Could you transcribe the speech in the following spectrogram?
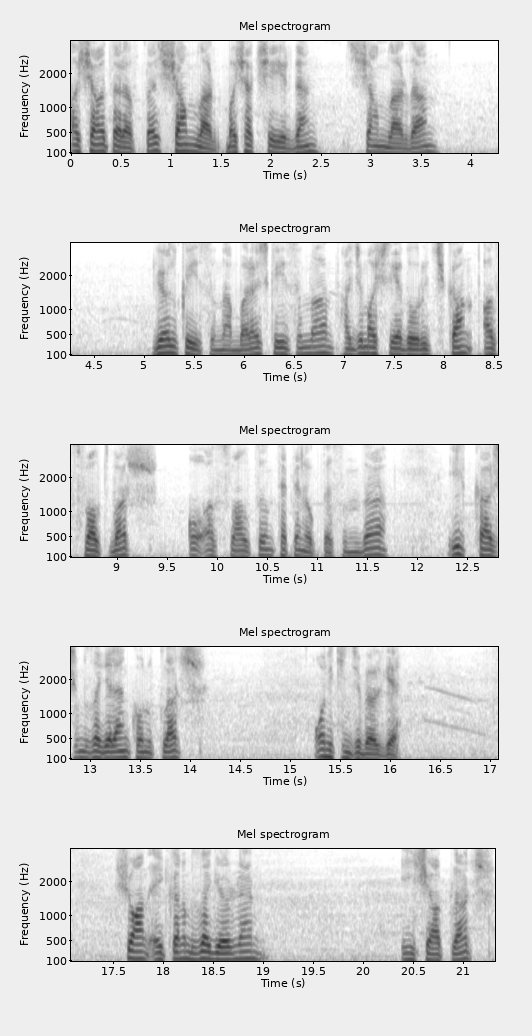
aşağı tarafta Şamlar, Başakşehir'den, Şamlardan, göl kıyısından, baraj kıyısından Hacımaçlı'ya doğru çıkan asfalt var. O asfaltın tepe noktasında ilk karşımıza gelen konutlar 12. bölge. Şu an ekranımızda görünen inşaatlar,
